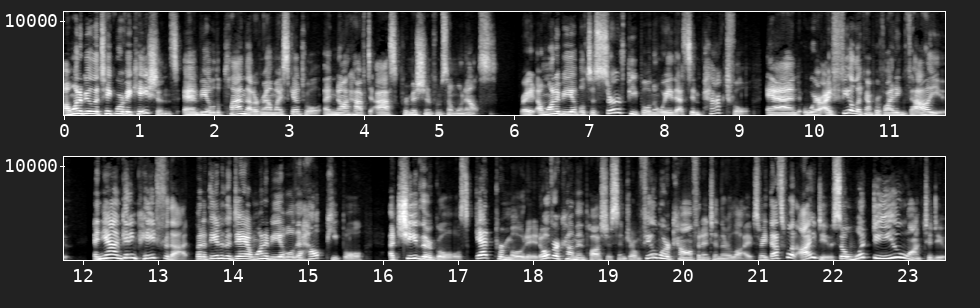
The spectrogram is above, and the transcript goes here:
I want to be able to take more vacations and be able to plan that around my schedule and not have to ask permission from someone else, right? I want to be able to serve people in a way that's impactful and where I feel like I'm providing value. And yeah, I'm getting paid for that. But at the end of the day, I want to be able to help people achieve their goals, get promoted, overcome imposter syndrome, feel more confident in their lives, right? That's what I do. So, what do you want to do?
